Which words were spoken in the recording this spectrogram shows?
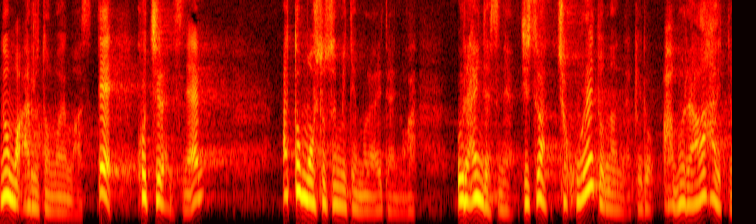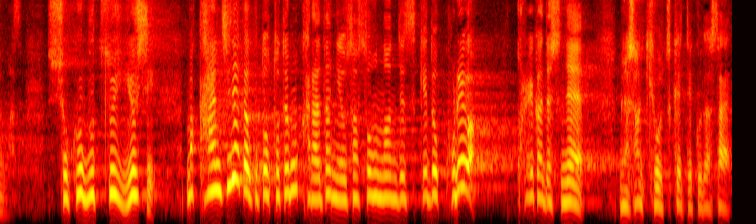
のもあると思います。でこちらですね。あともう一つ見てもらいたいのが裏にですね実はチョコレートなんだけど油が入ってます。植物油脂、まあ、漢字で書くととても体に良さそうなんですけどこれがこれがですね皆さん気をつけてください。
